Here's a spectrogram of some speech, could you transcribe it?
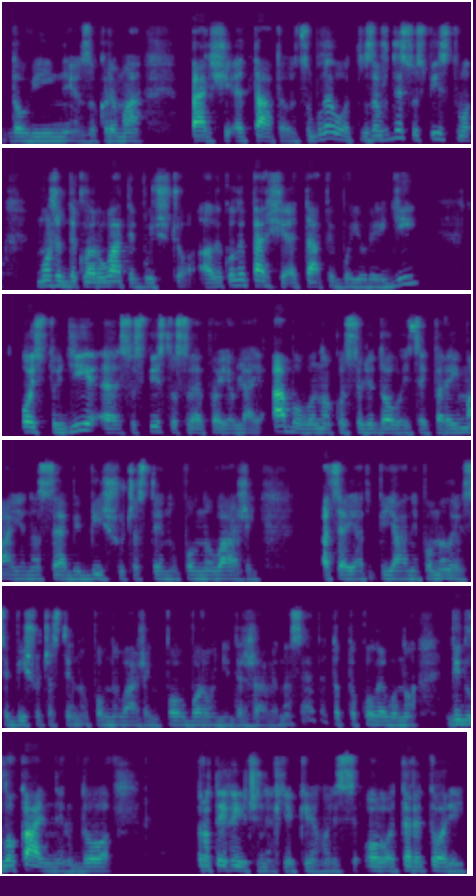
до війни, зокрема. Перші етапи, особливо завжди суспільство може декларувати будь-що, але коли перші етапи бойових дій, ось тоді е, суспільство себе проявляє або воно консолідовується і переймає на себе більшу частину повноважень. А це я, я не помилився більшу частину повноважень по обороні держави на себе. Тобто, коли воно від локальних до стратегічних якихось територій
